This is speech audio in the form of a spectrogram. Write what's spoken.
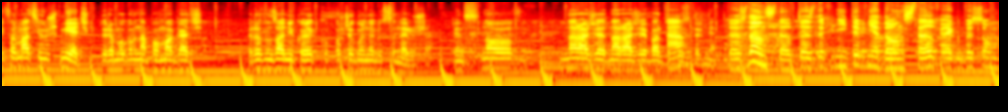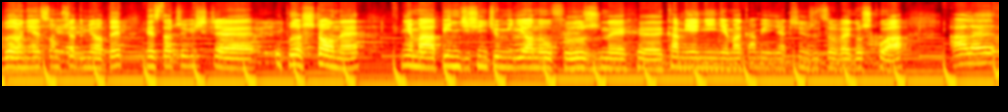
informacje już mieć, które mogą nam pomagać rozwiązaniu ko- poszczególnego scenariusza. Więc no, na razie, na razie bardzo A? pozytywnie. To jest Don't Stealth, to jest definitywnie Don't Stealth, jakby są bronie, są przedmioty. Jest to oczywiście uproszczone, nie ma 50 milionów różnych e, kamieni, nie ma kamienia księżycowego, szkła, ale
